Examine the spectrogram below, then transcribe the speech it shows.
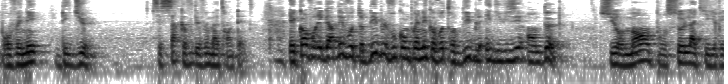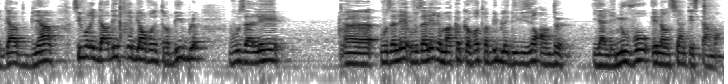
provenait des dieux. C'est ça que vous devez mettre en tête. Et quand vous regardez votre Bible, vous comprenez que votre Bible est divisée en deux. Sûrement, pour ceux-là qui regardent bien, si vous regardez très bien votre Bible, vous allez, euh, vous allez, vous allez remarquer que votre Bible est divisée en deux il y a les Nouveaux et l'Ancien Testament.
